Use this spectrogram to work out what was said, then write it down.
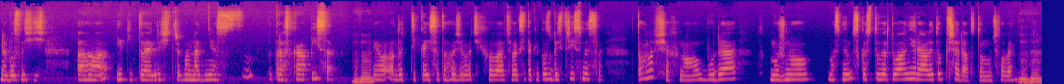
nebo slyšíš, uh, jaký to je, když třeba na dně praská písek Mm-hmm. Jo, a dotýkají se toho živočichova a člověk si tak jako zbystří smysly. Tohle všechno bude možno vlastně skrz tu virtuální realitu předat tomu člověku. Mm-hmm.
